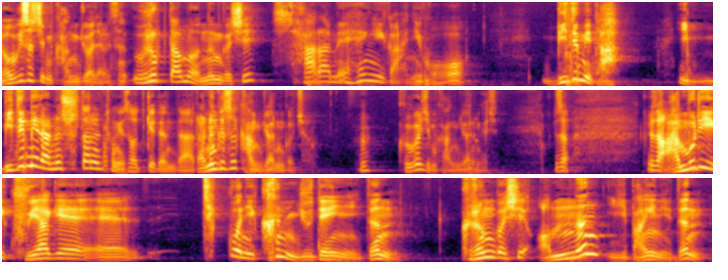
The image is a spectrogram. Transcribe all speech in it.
여기서 지금 강조하자는 것은 의롭다함을 얻는 것이 사람의 행위가 아니고 믿음이다. 이 믿음이라는 수단을 통해서 얻게 된다라는 것을 강조하는 거죠. 그걸 지금 강조하는 거죠. 그래서 그래서 아무리 구약의 채권이 큰 유대인이든 그런 것이 없는 이방인이든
